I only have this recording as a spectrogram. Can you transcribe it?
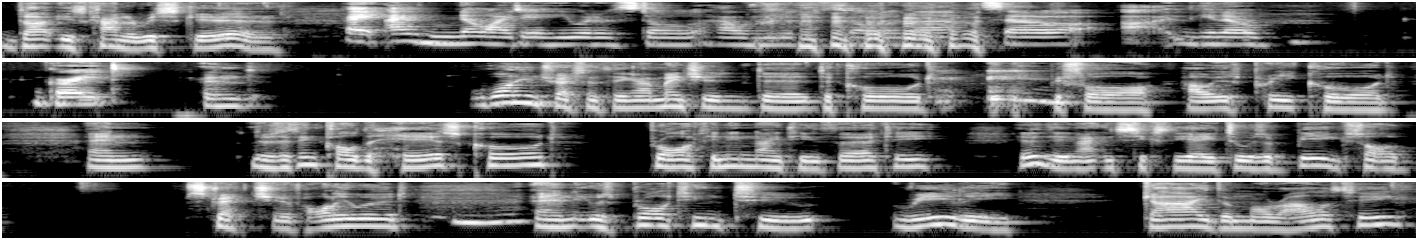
that is kind of risque. Hey, I have no idea he would have stolen how he would have stolen that. So, uh, you know, great. And one interesting thing, I mentioned the the code before, how it was pre-code, and there was a thing called the Hays Code brought in in 1930. In 1968, it was a big sort of stretch of Hollywood, and it was brought in to really guide the morality.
